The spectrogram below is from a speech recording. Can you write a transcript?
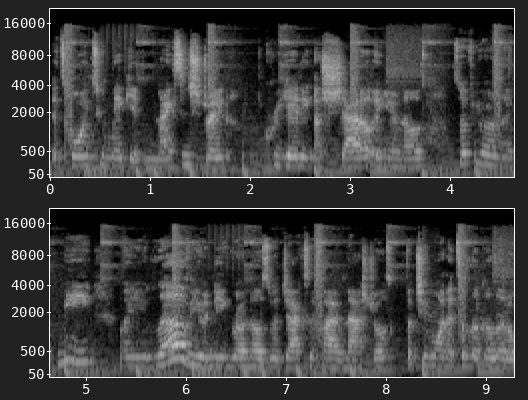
it's going to make it nice and straight creating a shadow in your nose. So if you are like me, when you love your Negro nose with Jackson 5 nostrils, but you want it to look a little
